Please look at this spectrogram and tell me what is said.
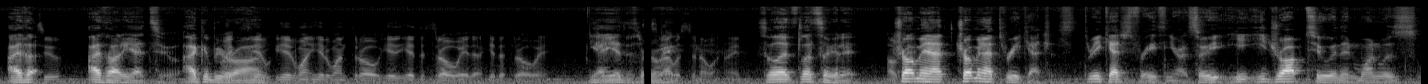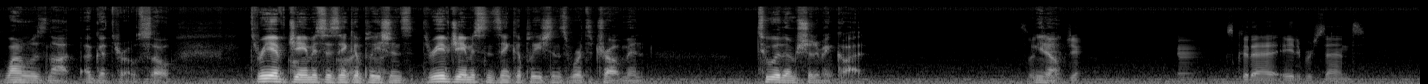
I thought two. I thought he had two. I could be 'cause wrong. He had, he had one. He had one throw. He had, he had the throwaway there. He had the throwaway. yeah, he had the So throw that was to no one, right? So let's let's look at it. Okay. Trautman had Trautman had three catches, three catches for 18 yards. So he, he, he dropped two, and then one was one was not a good throw. So three of oh, Jameis's all right, all right. incompletions, three of Jameson's incompletions were to Trautman. Two of them should have been caught. So You know. James could have had 80 percent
